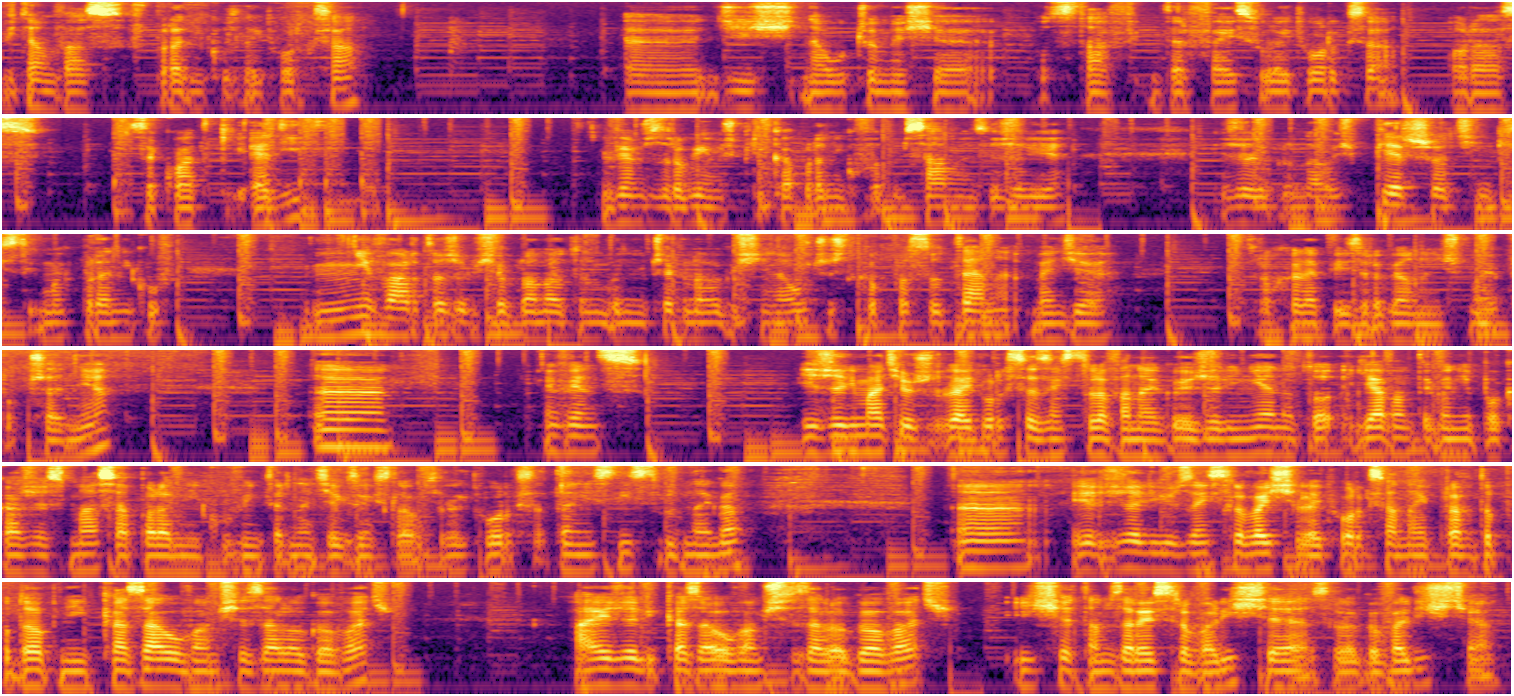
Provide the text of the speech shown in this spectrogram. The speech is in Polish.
Witam Was w poradniku z Lightworksa. E, Dziś nauczymy się podstaw interfejsu Lightworksa oraz zakładki Edit. Wiem, że zrobiłem już kilka poradników o tym samym, więc jeżeli, jeżeli oglądałeś pierwsze odcinki z tych moich poradników, nie warto, żebyś oglądał ten, bo niczego nowego się nie nauczysz, tylko po prostu ten będzie trochę lepiej zrobiony niż moje poprzednie. E, Więc jeżeli macie już Lightworksa zainstalowanego, jeżeli nie, no to ja wam tego nie pokażę. Jest masa poradników w internecie, jak zainstalować Lightworksa, to nie jest nic trudnego. E, Jeżeli już zainstalowaliście Lightworksa, najprawdopodobniej kazało wam się zalogować. A jeżeli kazało wam się zalogować i się tam zarejestrowaliście, zalogowaliście,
